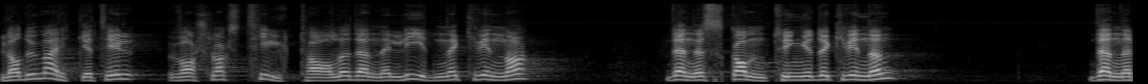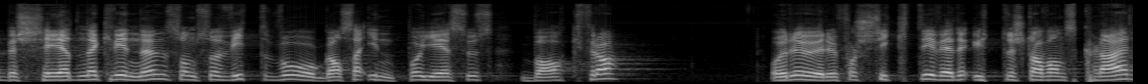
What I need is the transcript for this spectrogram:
La du merke til hva slags tiltale denne lidende kvinna, denne skamtyngede kvinnen, denne beskjedne kvinnen som så vidt våga seg innpå Jesus bakfra og røre forsiktig ved det ytterste av hans klær.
